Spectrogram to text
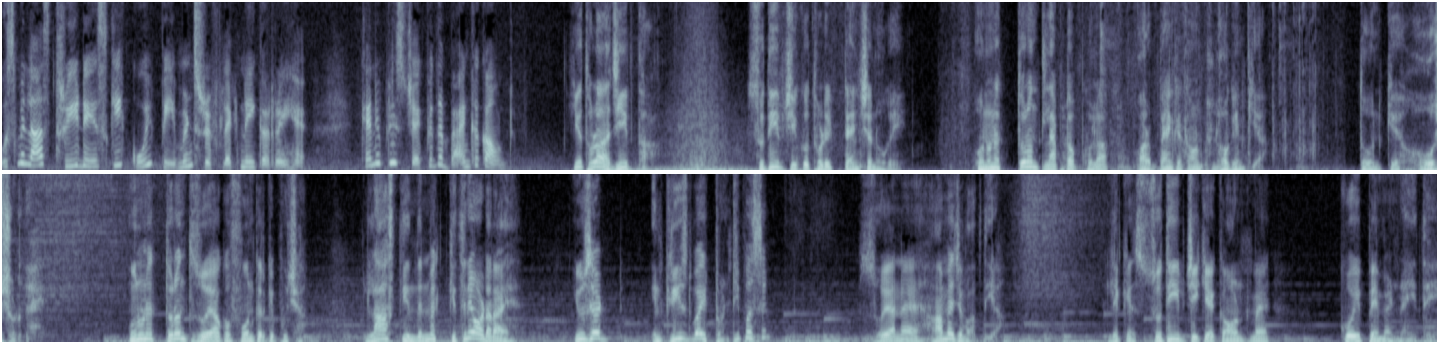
उसमें लास्ट थ्री डेज़ की कोई पेमेंट्स रिफ्लेक्ट नहीं कर रही हैं। Can you please check with the bank account ये थोड़ा अजीब था। सुदीप जी को थोड़ी टेंशन हो गई। उन्होंने तुरंत लैपटॉप खोला और बैंक अकाउंट लॉग इन किया। तो उनके होश उड़ गए। उन्होंने तुरंत जोया को फ़ोन करके पूछा, लास्ट तीन दिन में कितने ऑर्डर आए हैं? You said increase by twenty percent Zoya ने हाँ में जवाब दिया। लेकिन सुदीप जी के अकाउंट में कोई पेमेंट नहीं थी।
